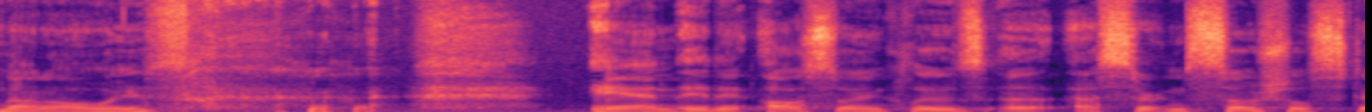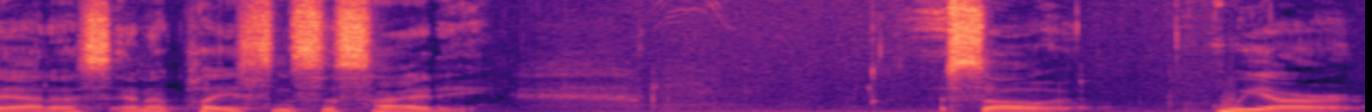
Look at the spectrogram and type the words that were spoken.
not always. and it also includes a, a, certain social status and a place in society. So we are,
